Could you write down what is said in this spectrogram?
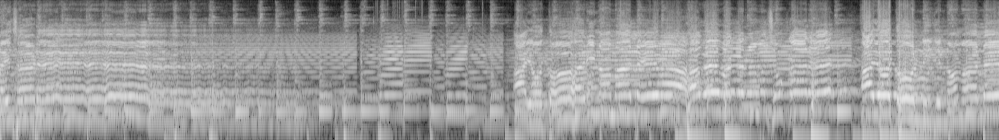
નહીં આયો તો હરિનામ લેવા. હવે વકરમ શું કરે? આયો તો નિજ નામ લેવા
